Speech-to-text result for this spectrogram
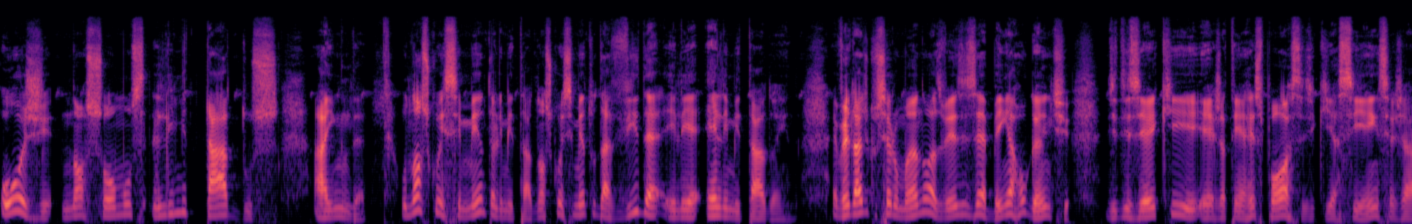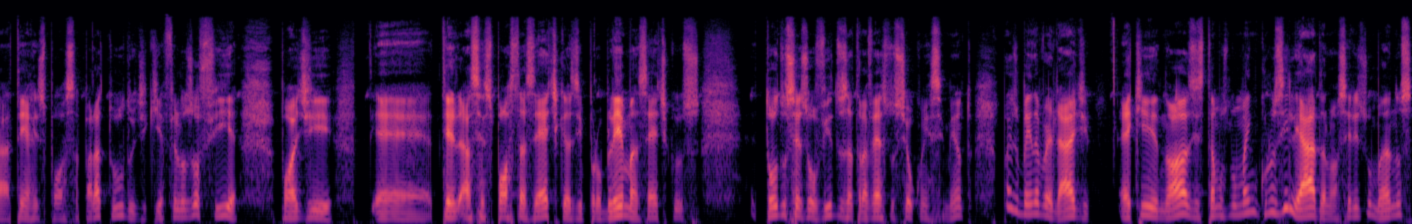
hoje nós somos limitados ainda. O nosso conhecimento é limitado, nosso conhecimento da vida ele é, é limitado ainda. É verdade que o ser humano às vezes é bem arrogante de dizer que é, já tem a resposta, de que a ciência já tem a resposta para tudo, de que a filosofia pode é, ter as respostas éticas e problemas éticos todos resolvidos através do seu conhecimento, mas o bem da verdade é que nós estamos numa encruzilhada, nós seres humanos,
